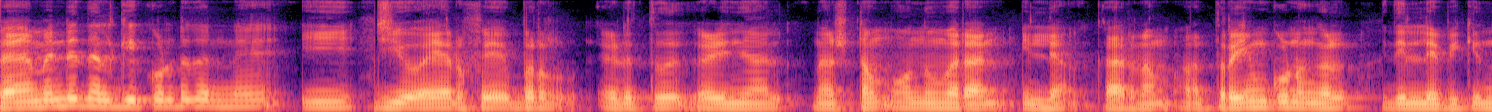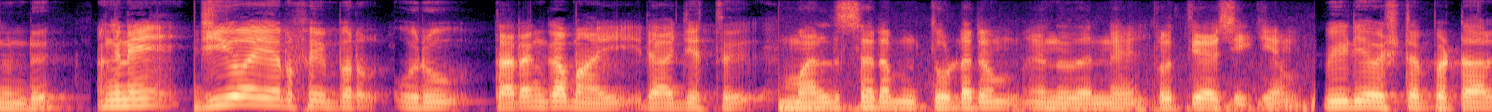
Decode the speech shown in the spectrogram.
പേയ്മെന്റ് നൽകിക്കൊണ്ട് തന്നെ ഈ ജിയോ എയർ ഫൈബർ എടുത്തു കഴിഞ്ഞാൽ നഷ്ടം ഒന്നും വരാൻ ഇല്ല. കാരണം അത്രയും ഗുണങ്ങൾ ഇതിൽ ലഭിക്കുന്നുണ്ട്. അങ്ങനെ ജിയോ എയർ ഫൈബർ ഒരു തരംഗമായി രാജ്യത്ത് മത്സരം തുടരും എന്ന് തന്നെ പ്രത്യാശിക്കാം. വീഡിയോ ഇഷ്ടപ്പെട്ടാൽ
